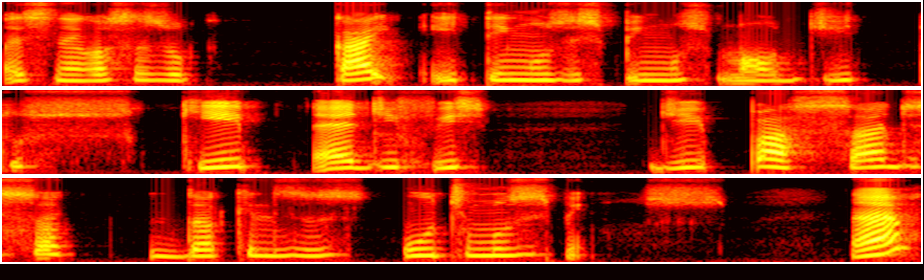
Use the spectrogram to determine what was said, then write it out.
esse negócio azul cai e tem uns espinhos malditos que é difícil de passar disso, daqueles últimos espinhos, né?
